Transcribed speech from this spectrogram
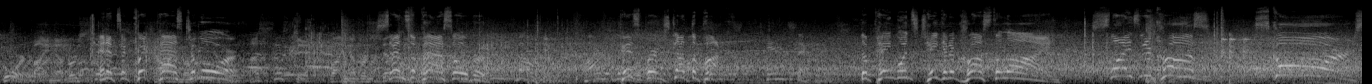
scored by number six. And it's a quick pass to Moore. Assisted by number seven. Sends a pass over. Pittsburgh's got the puck. The Penguins take it across the line. Slides it across. Scores!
